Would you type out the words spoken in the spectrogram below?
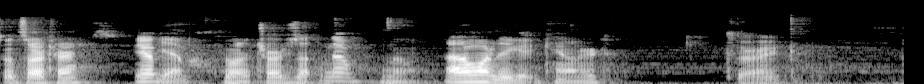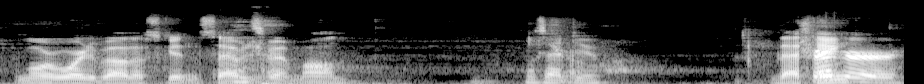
So it's our turn. Yep. Yeah. You want to charge that? No. No. I don't want it to get countered. It's all right. I'm more worried about us getting Savage Vent Mauled. What's that do? That Trigger.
